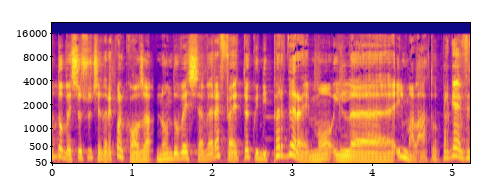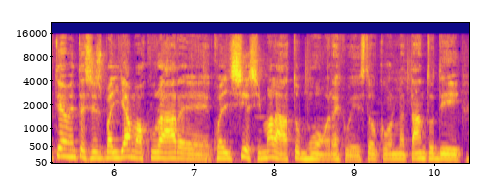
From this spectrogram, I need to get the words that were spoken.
dovesse succedere qualcosa, non dovesse avere effetto e quindi perderemmo il, il malato. Perché effettivamente se sbagliamo a curare qualsiasi malato muore questo con tanto di uh,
